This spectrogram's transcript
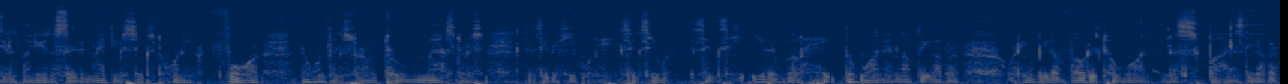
It is why Jesus said in Matthew 6:24, "No one can serve two masters, since either he will, since he will, since he either will hate the one and love the other, or he will be devoted to one and despise the other.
